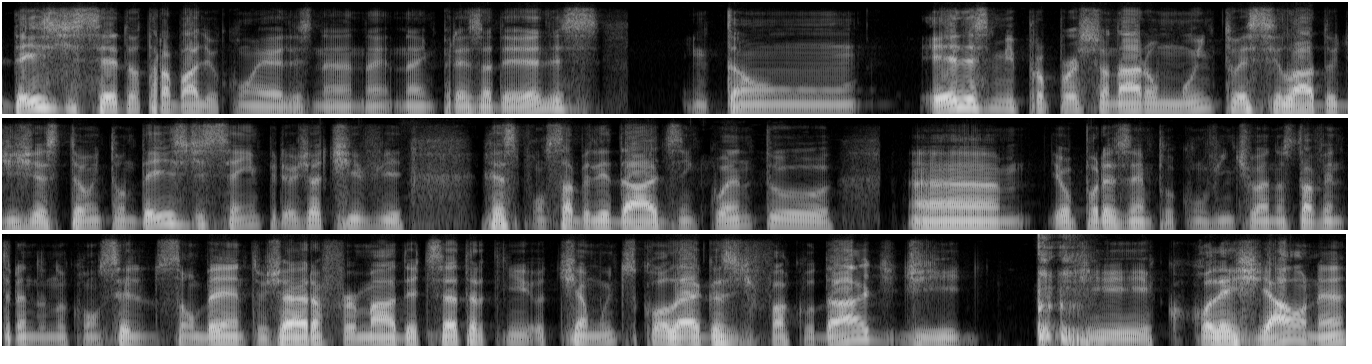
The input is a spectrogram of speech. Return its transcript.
desde cedo eu trabalho com eles, né, na, na empresa deles. Então, eles me proporcionaram muito esse lado de gestão, então desde sempre eu já tive responsabilidades. Enquanto uh, eu, por exemplo, com 20 anos estava entrando no Conselho do São Bento, já era formado, etc., eu tinha muitos colegas de faculdade, de, de colegial, né,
